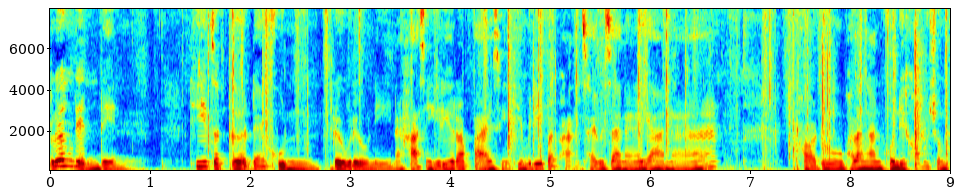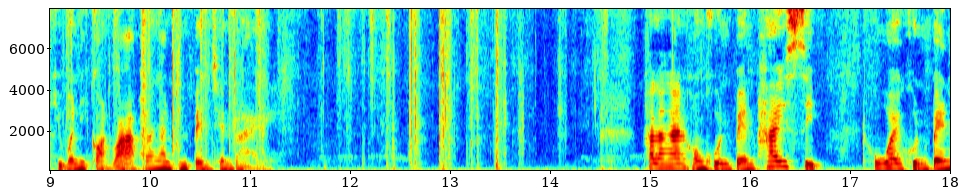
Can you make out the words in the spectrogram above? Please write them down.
เรื่องเด่นๆ ที่จะเกิดแด่คุณเร็วๆนี้นะคะ สิ่งที่ดีรับไปสิ่งที่ไม่ดีปล่อยผ่านใช้วิจารณญาณนะ ขอดูพลังงานคนที่เข้ามาชมคลิปวันนี้ก่อนว่าพลังงานคุณเป็นเช่นไรพลังงานของคุณเป็นไพ่สิบถ้วย คุณเป็น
